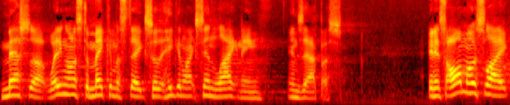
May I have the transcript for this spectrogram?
mess up, waiting on us to make a mistake so that he can, like, send lightning and zap us. And it's almost like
